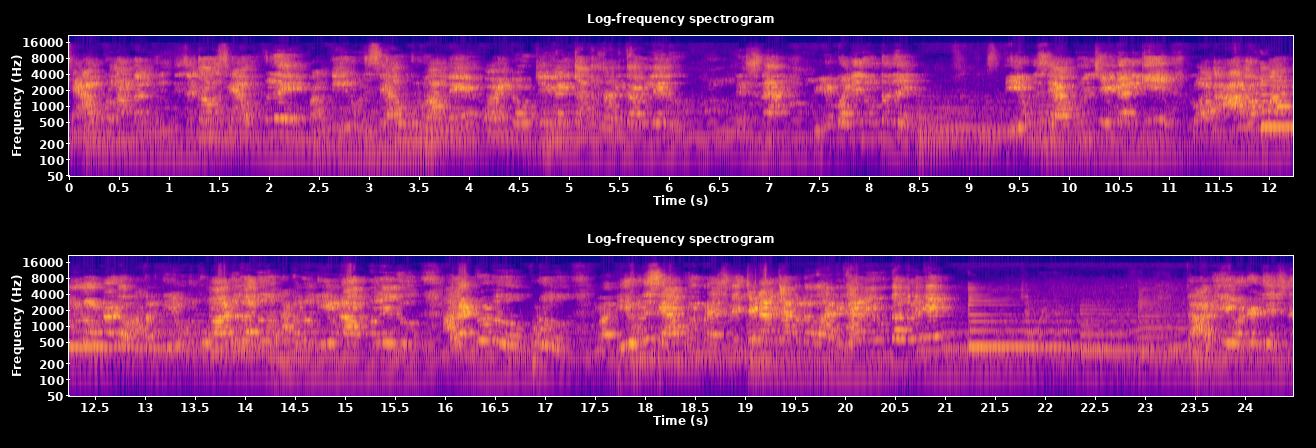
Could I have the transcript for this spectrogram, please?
సేవకులందరికీ నిజంగా సేవకులే. వాళ్ళ దేవుడి సేవకులు వాళ్ళే పాయింట్ అవుట్ చేయడానికి అతనికి అధికారం లేదు. తెలిసిన పిలుపు అనేది ఉంటది. దేవుడి సేవకులు చేయడానికి లోక ఉన్నాడు. అతను దేవుడు కుమారుడు కాదు. అతను దేవుడు ఆత్మ లేదు. అలాంటి వాడు ఇప్పుడు మా దేవుడి సేవకులు ప్రశ్నించడానికి అతను అధికారం ఏముంది అతనికి? దావి ఏమంటాడు తెలిసిన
